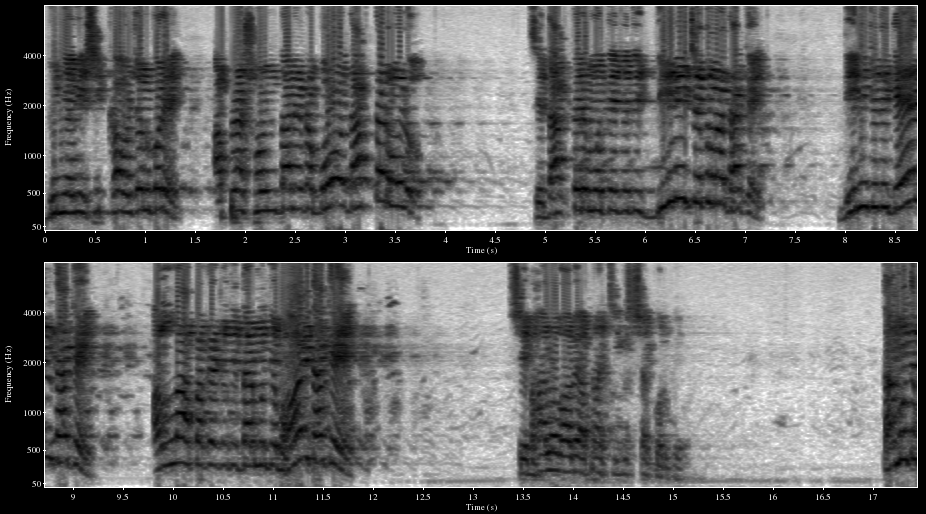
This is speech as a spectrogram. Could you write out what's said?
দুনিয়াবি শিক্ষা অর্জন করে, আপনার সন্তান একটা বড় ডাক্তার হলো। সে ডাক্তারের মধ্যে যদি দিনই চেতনা থাকে, দিনই যদি জ্ঞান থাকে, আল্লাহ পাকের যদি তার মধ্যে ভয় থাকে, সে ভালোভাবে আপনার চিকিৎসা করবে। তার মধ্যে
